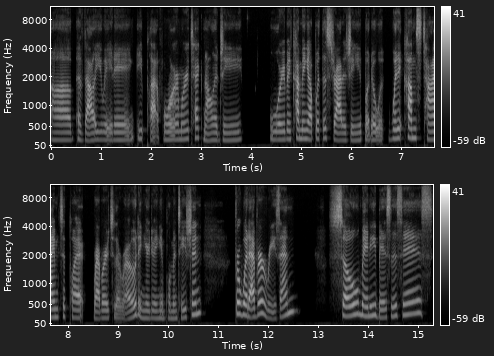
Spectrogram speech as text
of evaluating a platform or a technology or even coming up with a strategy. But it, when it comes time to put rubber to the road and you're doing implementation, for whatever reason, so many businesses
